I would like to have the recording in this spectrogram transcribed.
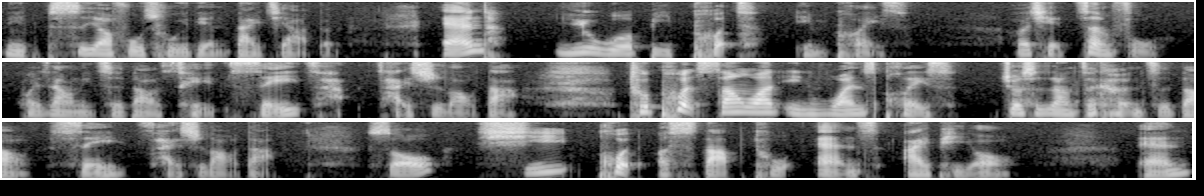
你是要付出一点代价的，and you will be put in place。而且政府会让你知道谁谁才才是老大。To put someone in one's place 就是让这个人知道谁才是老大。So he put a stop to Ant's IPO, and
